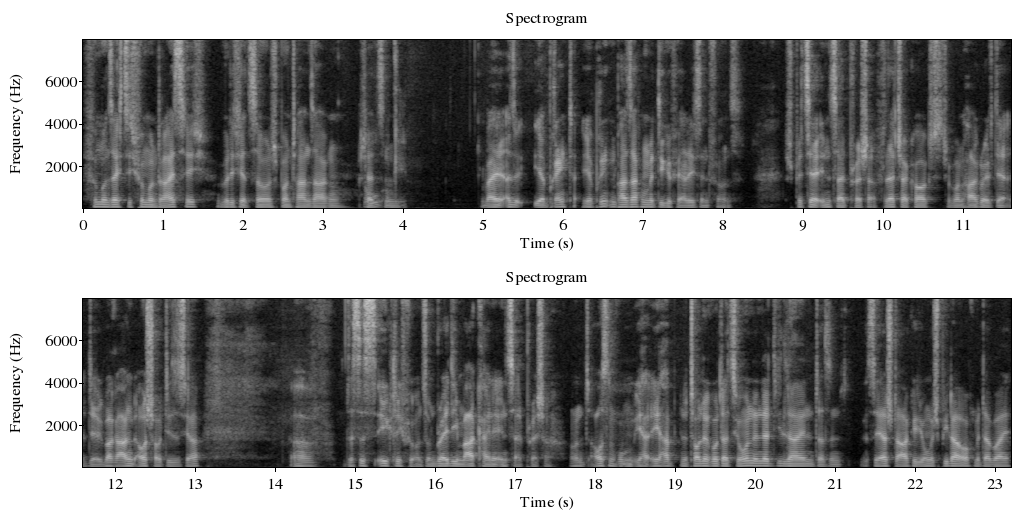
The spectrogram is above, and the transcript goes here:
65, 35, würde ich jetzt so spontan sagen, schätzen. Oh, okay. Weil, also, ihr bringt, ihr bringt ein paar Sachen mit, die gefährlich sind für uns. Speziell Inside Pressure. Fletcher Cox, Javon Hargrave, der, der überragend ausschaut dieses Jahr. Uh, das ist eklig für uns. Und Brady mag keine Inside Pressure. Und außenrum, ihr, ihr habt eine tolle Rotation in der D-Line. Da sind sehr starke junge Spieler auch mit dabei.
